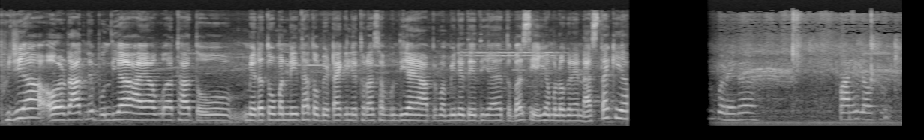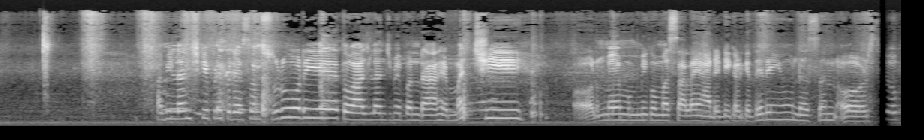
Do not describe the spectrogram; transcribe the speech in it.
भुजिया और रात में बूंदिया आया हुआ था तो मेरा तो मन नहीं था तो बेटा के लिए थोड़ा सा बूंदिया यहाँ पे मम्मी ने दे दिया है तो बस यही हम लोगों ने नाश्ता किया। पड़ेगा। पानी लाओ तो। अभी लंच की प्रिपरेशन शुरू हो रही है तो आज लंच में बन रहा है मच्छी। और मैं मम्मी को मसाला यहाँ रेडी करके दे रही हूँ लहसुन और जो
